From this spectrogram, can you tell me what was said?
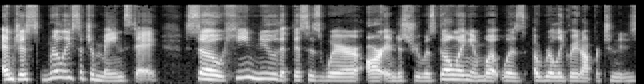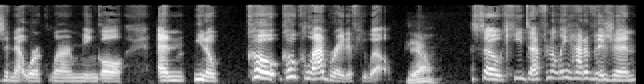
and just really such a mainstay. So he knew that this is where our industry was going and what was a really great opportunity to network, learn, mingle, and you know, co co collaborate, if you will. yeah. So he definitely had a vision.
